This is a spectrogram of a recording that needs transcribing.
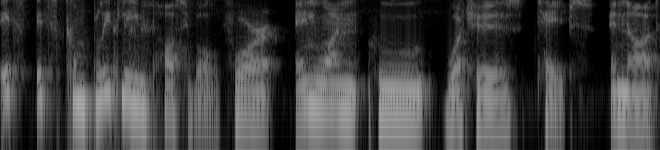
it's it's completely impossible for anyone who watches tapes and not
